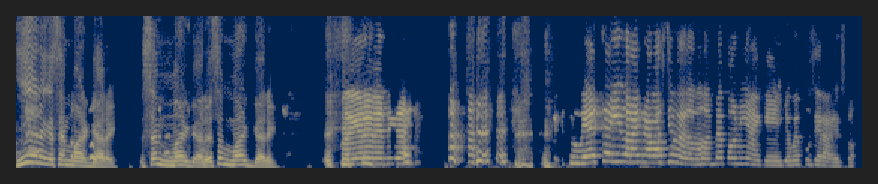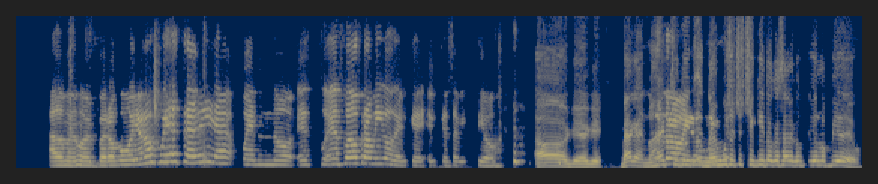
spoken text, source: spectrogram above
tiene que ser Margaret. Esa es Margaret, esa es Margaret. Margaret si hubiese ido a la grabación, a lo mejor me ponía que yo me pusiera eso. A lo mejor, pero como yo no fui ese día, pues no, fue, otro amigo del que, el que se vistió. Ah, ok, ok. Vea no es, el chiquito, no es muchacho chiquito que sale contigo en los videos,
